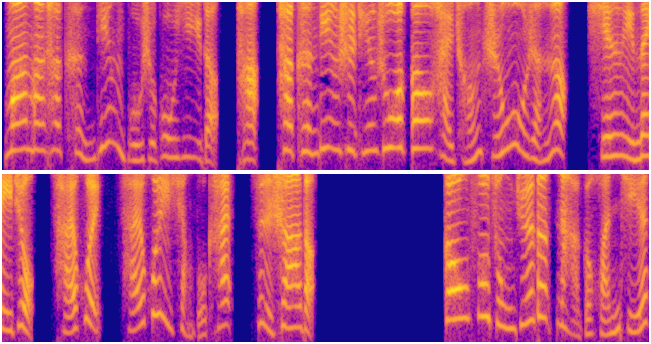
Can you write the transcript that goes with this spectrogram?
妈妈，他肯定不是故意的，他他肯定是听说高海成植物人了，心里内疚，才会才会想不开自杀的。高夫总觉得哪个环节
